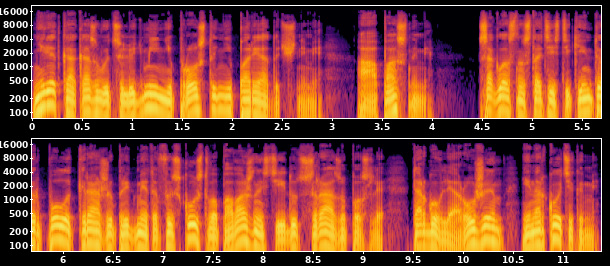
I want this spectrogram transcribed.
нередко оказываются людьми не просто непорядочными, а опасными. Согласно статистике Интерпола, кражи предметов искусства по важности идут сразу после торговли оружием и наркотиками,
